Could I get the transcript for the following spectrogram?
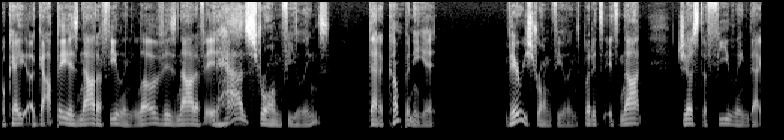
Okay, agape is not a feeling. Love is not a it has strong feelings that accompany it. Very strong feelings, but it's it's not just a feeling that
